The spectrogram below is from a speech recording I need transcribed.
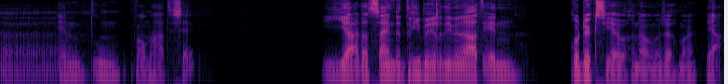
Uh, en toen kwam HTC. Ja, dat zijn de drie brillen die we inderdaad in productie hebben genomen, zeg maar. Ja.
